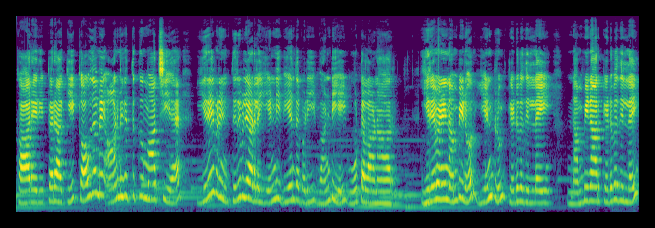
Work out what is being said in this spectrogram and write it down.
காரை ரிப்பேர் ஆக்கி கௌதமை ஆன்மீகத்துக்கு மாற்றிய இறைவனின் திருவிளையாடலை எண்ணி வியந்தபடி வண்டியை ஓட்டலானார். இறைவனை நம்பினோர் என்றும் கெடுவதில்லை. நம்பினார் கெடுவதில்லை.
